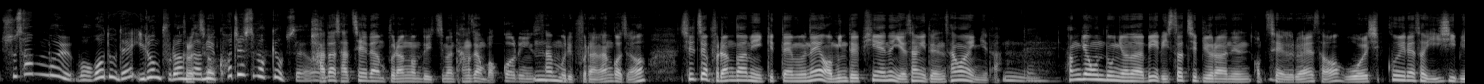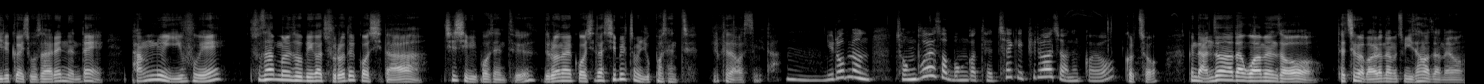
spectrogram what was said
수산물 먹어도 돼? 이런 불안감이 그렇죠. 커질 수밖에 없어요. 바다 자체에 대한 불안감도 있지만 당장 먹거리인 음. 수산물이 불안한 거죠. 실제 불안감이 있기 때문에 어민들 피해는 예상이 되는 상황입니다. 음. 네. 환경운동연합이 리서치뷰라는 업체에 의뢰해서 5월 19일에서 22일까지 조사를 했는데 방류 이후 에 수산물 소비가 줄어들 것이다. 72% 늘어날 것이다 11.6% 이렇게 나왔습니다. 음, 이러면 정부에서 뭔가 대책이 필요하지 않을까요? 그렇죠. 근데 안전하다고 하면서 대책을 마련하면 좀 이상하잖아요.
